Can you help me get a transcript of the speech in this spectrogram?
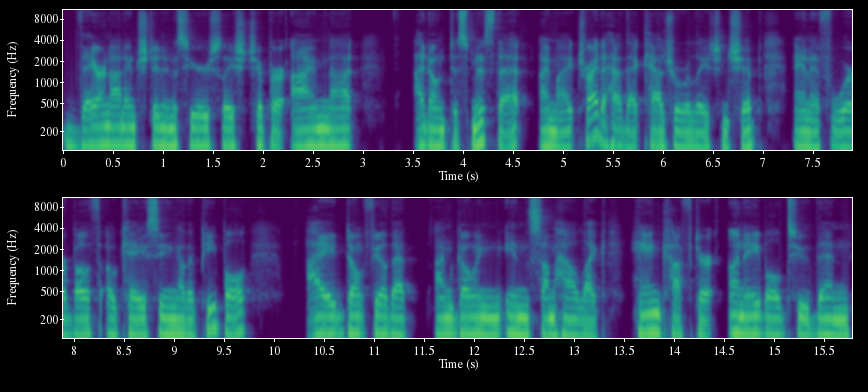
they're not interested in a serious relationship or I'm not, I don't dismiss that. I might try to have that casual relationship. And if we're both okay seeing other people, I don't feel that I'm going in somehow like handcuffed or unable to then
